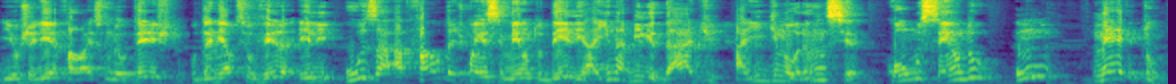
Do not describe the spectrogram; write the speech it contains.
e eu cheguei a falar isso no meu texto, o Daniel Silveira ele usa a falta de conhecimento dele, a inabilidade, a ignorância, como sendo um mérito.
